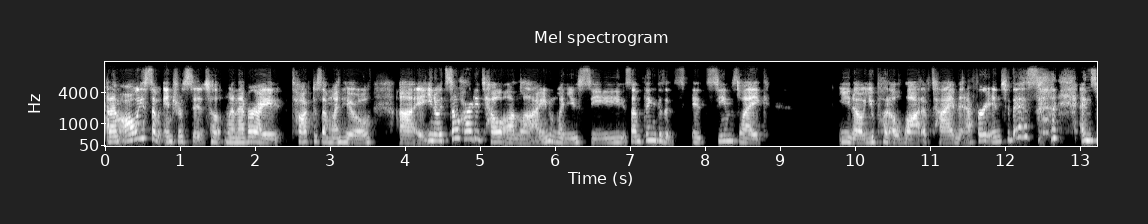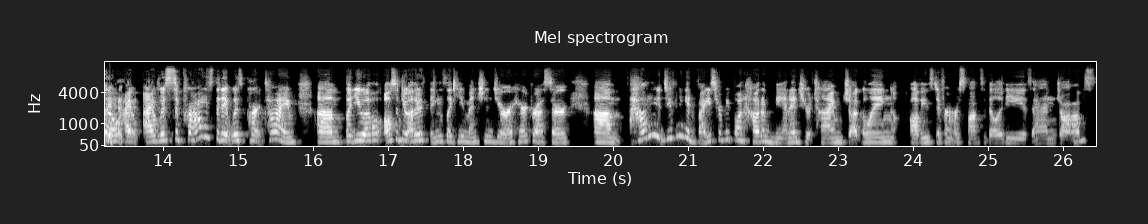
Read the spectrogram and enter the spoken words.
and I'm always so interested to whenever I talk to someone who, uh, it, you know, it's so hard to tell online when you see something because it's it seems like you know you put a lot of time and effort into this. And so I, I was surprised that it was part-time. Um, but you also do other things like you mentioned you're a hairdresser. Um, how do you do you have any advice for people on how to manage your time juggling all these different responsibilities and jobs?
